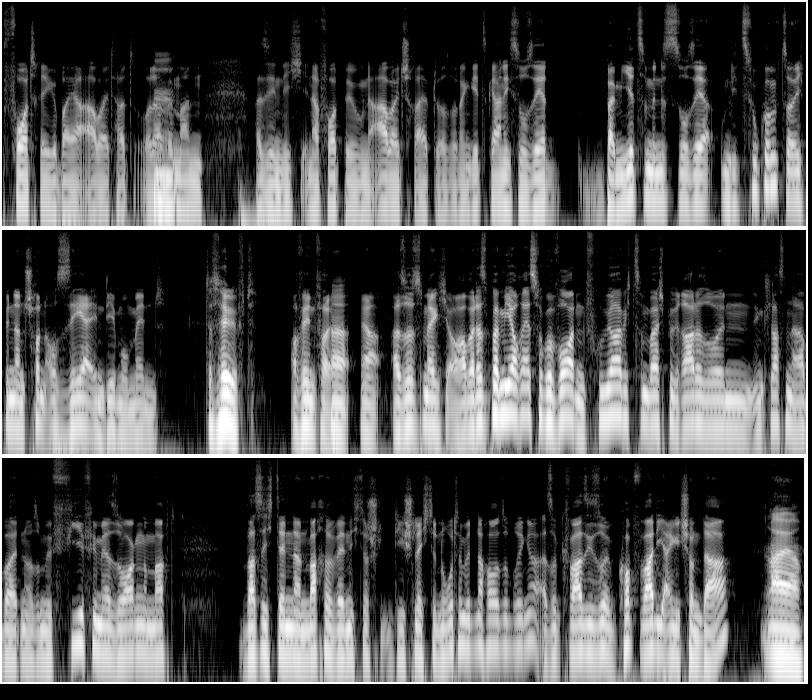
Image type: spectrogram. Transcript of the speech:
Vorträge bei der Arbeit hat oder Mhm. wenn man, weiß ich nicht, in der Fortbildung eine Arbeit schreibt oder so, dann geht es gar nicht so sehr, bei mir zumindest so sehr um die Zukunft, sondern ich bin dann schon auch sehr in dem Moment. das hilft. Auf jeden Fall. Ja. Ja. also das merke ich auch. Aber das ist bei mir auch erst so geworden. Früher habe ich zum Beispiel gerade so in, in Klassenarbeiten also mir viel, viel mehr Sorgen gemacht, was ich denn dann mache, wenn ich das, die schlechte Note mit nach Hause bringe. Also quasi so im Kopf war die eigentlich schon da. Ah ja.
